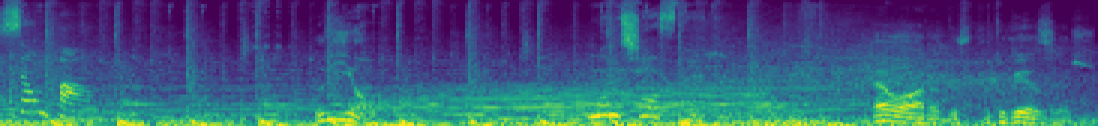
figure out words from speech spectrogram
São Paulo, Lyon. Manchester. A hora dos portugueses.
